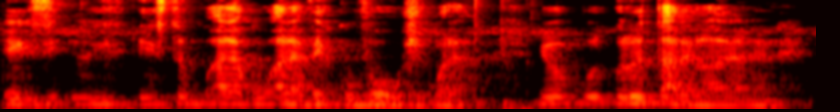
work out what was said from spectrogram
exi, există alea cu alea vechi, cu vouă și cu alea. Eu râd tare la alea nene.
